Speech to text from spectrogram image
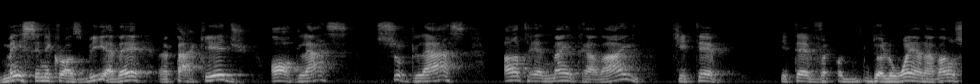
Mais Sidney Crosby avait un package hors glace, sur glace, entraînement et travail, qui était, de loin en avance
